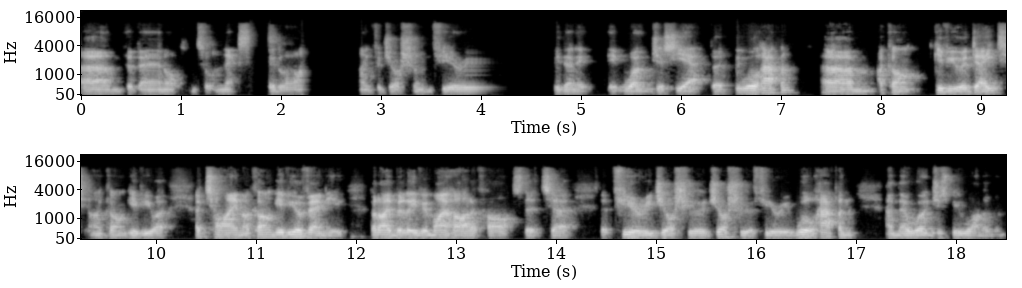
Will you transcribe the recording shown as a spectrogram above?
um, that they're not sort of next in line for Joshua and Fury, then it, it won't just yet, but it will happen. Um, I can't give you a date. I can't give you a, a, time. I can't give you a venue. But I believe in my heart of hearts that uh, that Fury, Joshua, Joshua Fury will happen, and there won't just be one of them.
